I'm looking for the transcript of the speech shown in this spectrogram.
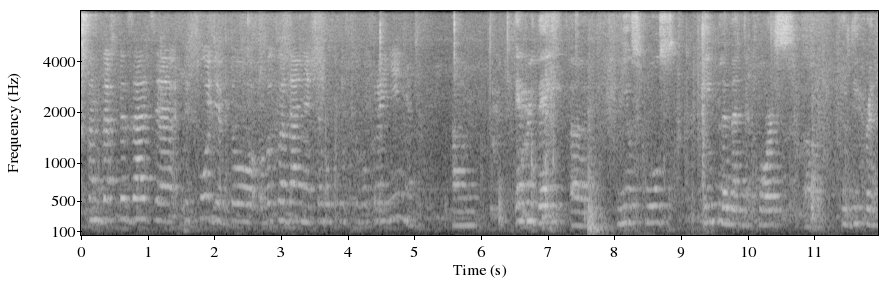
стандартизація підходів до викладання цього курсу в Україні. Um, every day, uh, new schools implement the course uh, in different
